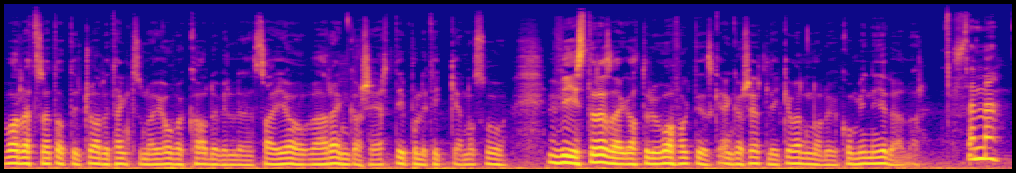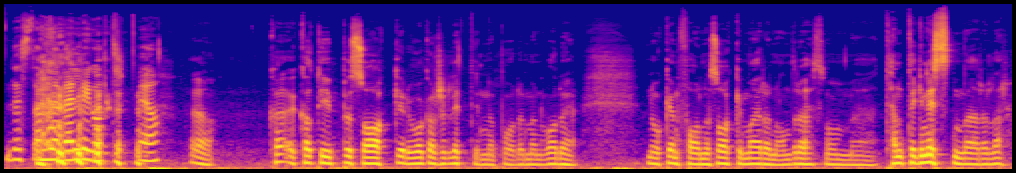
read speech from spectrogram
var det rett og slett at du ikke hadde tenkt så nøye over hva det ville si å være engasjert i politikken, og så viste det seg at du var faktisk engasjert likevel når du kom inn i det, eller? Stemmer. Det stemmer veldig godt. Ja. ja. Hva, hva type saker? Du var kanskje litt inne på det, men var det noen fanesaker mer enn andre som uh, tente gnisten der, eller?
